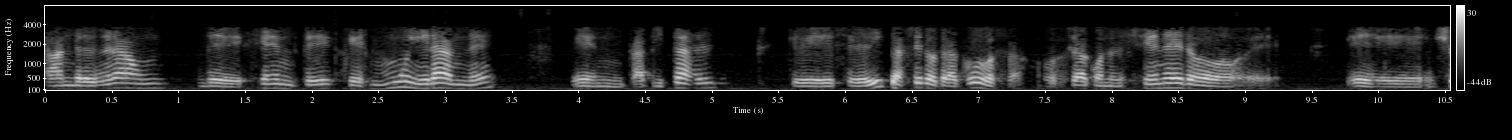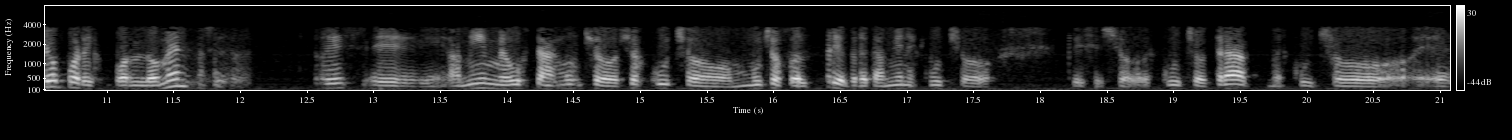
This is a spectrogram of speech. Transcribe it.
underground, de gente que es muy grande en Capital, que se dedica a hacer otra cosa. O sea, con el género, eh, eh, yo por, por lo menos es, eh, a mí me gusta mucho, yo escucho mucho folclore, pero también escucho, qué sé yo, escucho trap, escucho eh,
